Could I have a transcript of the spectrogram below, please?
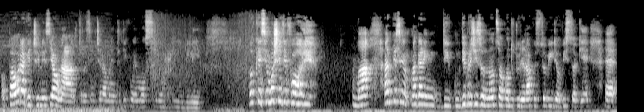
Ho paura che ce ne sia un altro, sinceramente, di quei mostri orribili. Ok, siamo usciti fuori ma anche se magari di, di, preciso non so quanto durerà questo video visto che è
